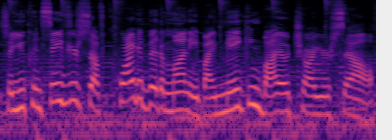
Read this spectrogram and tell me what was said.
So you can save yourself quite a bit of money by making biochar yourself.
